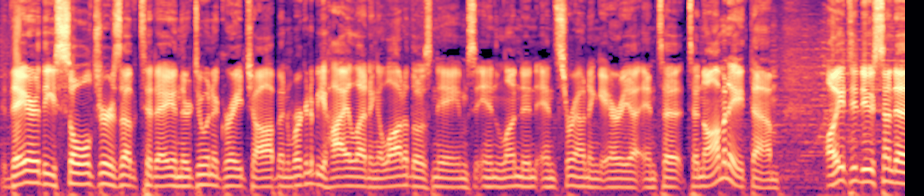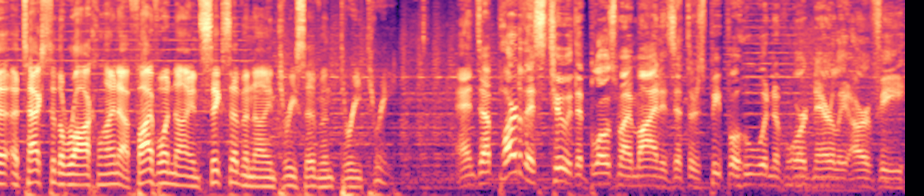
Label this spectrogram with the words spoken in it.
They are the soldiers of today, and they're doing a great job. And we're going to be highlighting a lot of those names in London and surrounding area. And to, to nominate them, all you have to do is send a, a text to the Rock line at 519 679 3733. And uh, part of this, too, that blows my mind is that there's people who wouldn't have ordinarily RV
